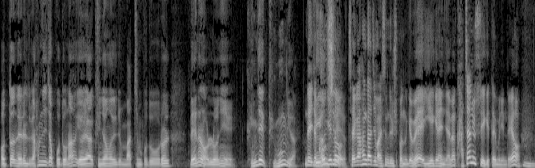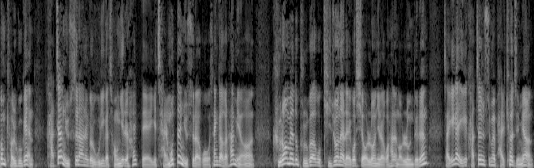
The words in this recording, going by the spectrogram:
어떤 예를 들면 합리적 보도나 여야 균형을 좀 맞춘 보도를 내는 언론이 굉장히 드뭅니다. 근데 이제 거기서 현실이에요. 제가 한 가지 말씀드리고 싶었는 게 왜 이 얘기를 했냐면 가짜 뉴스이기 때문인데요. 음. 그럼 결국엔 가짜 뉴스라는 걸 우리가 정의를 할 때 이게 잘못된 뉴스라고 생각을 하면 그럼에도 불구하고 기존의 legacy 언론이라고 하는 언론들은 자기가 이게 가짜 뉴스면 밝혀지면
